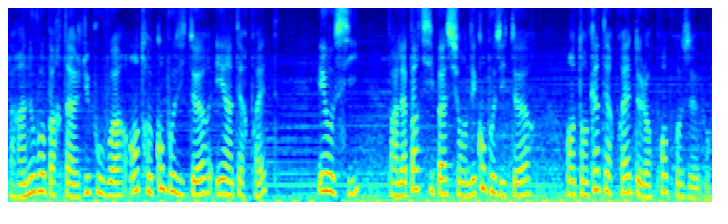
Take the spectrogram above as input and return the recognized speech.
par un nouveau partage du pouvoir entre compositeurs et interprètes, et aussi par la participation des compositeurs en tant qu'interprètes de leurs propres œuvres.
